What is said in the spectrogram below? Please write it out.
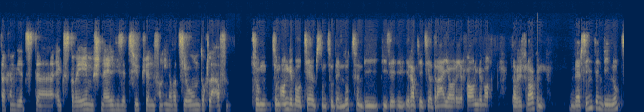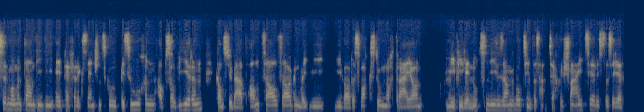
da können wir jetzt äh, extrem schnell diese Zyklen von Innovation durchlaufen zum, zum Angebot selbst und zu den Nutzern, die diese, ihr habt jetzt ja drei Jahre Erfahrung gemacht, darf ich fragen, wer sind denn die Nutzer momentan, die die EPFL Extension School besuchen, absolvieren? Kannst du überhaupt Anzahl sagen? Wie, wie war das Wachstum nach drei Jahren? Wie viele nutzen dieses Angebot? Sind das hauptsächlich Schweizer? Ist das eher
